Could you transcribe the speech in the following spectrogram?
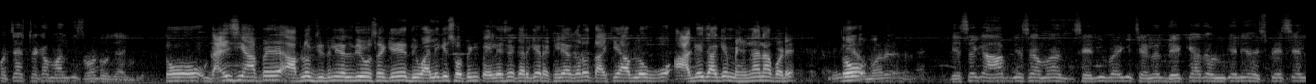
पचास टका माल की शॉर्ट हो जाएगी। तो गाइस यहाँ पे आप लोग जितनी जल्दी हो सके दिवाली की शॉपिंग पहले से करके रख लिया करो ताकि आप लोगों को आगे जाके महँगा ना पड़े। तो हमारे जैसे कि आप जैसे हमारे सेजू भाई की चैनल देख के आते हैं उनके लिए स्पेशल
